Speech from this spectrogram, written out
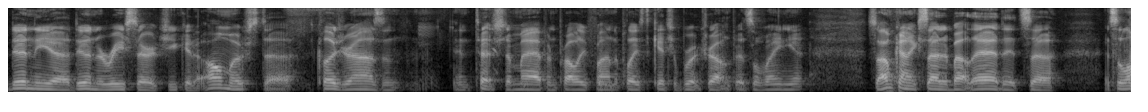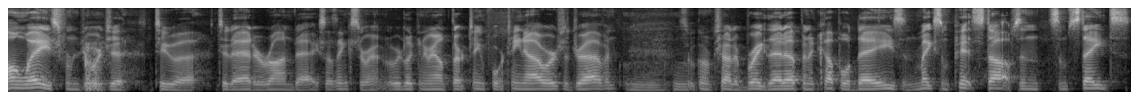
doing the uh, doing the research, you could almost uh, close your eyes and and touch the map and probably find a place to catch a brook trout in Pennsylvania. So I'm kind of excited about that. It's uh, it's a long ways from Georgia to uh, to the Adirondacks. I think around, we're looking around 13, 14 hours of driving. Mm-hmm. So we're going to try to break that up in a couple of days and make some pit stops in some states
